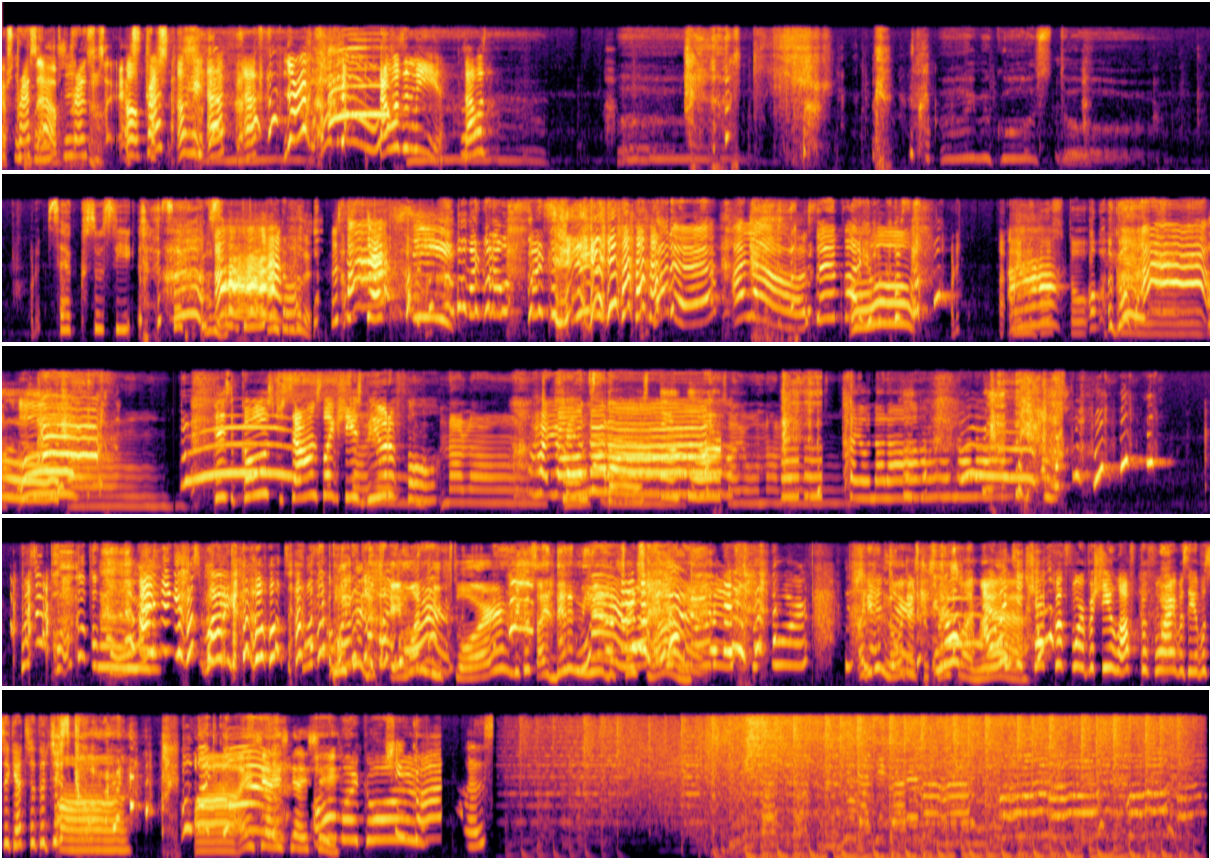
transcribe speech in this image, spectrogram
F, press F, press F, Oh, press, okay, F, F. Oh, no! That wasn't me! That was... I'm a ghost. Sexy. Sexy. Ah! Sexy! Oh my god, I was sexy. oh. ghost. I'm a ghost. Oh, a ghost! Ah! Oh, this ghost sounds like she's beautiful. Nara. Sayonara. Sayonara. Sayonara. I think it was Polka oh the whole time. Was it the same one before? Because I didn't hear the first one. I didn't notice the No, first one. I went Yeah. to check before, but she left before I was able to get to the Discord. Uh, uh, I see, I see, I see. Oh my god. Yes.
